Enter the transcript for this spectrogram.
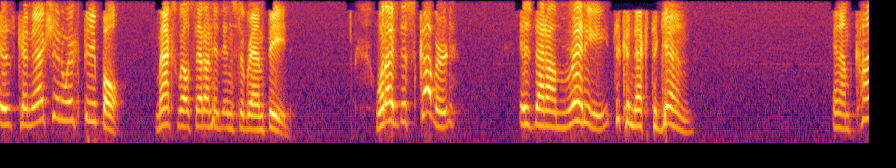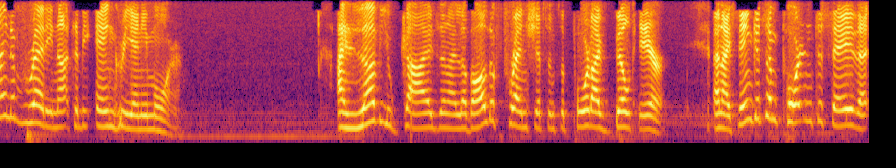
is connection with people, Maxwell said on his Instagram feed. What I've discovered is that I'm ready to connect again. And I'm kind of ready not to be angry anymore. I love you guys and I love all the friendships and support I've built here. And I think it's important to say that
